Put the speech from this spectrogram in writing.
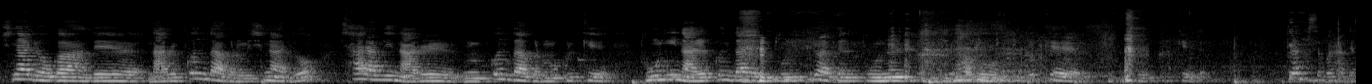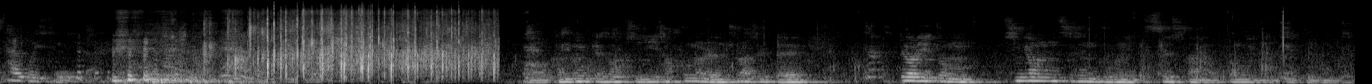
시나리오가 내 나를 끈다 그러면 시나리오 사람이 나를 음, 끈다 그러면 그렇게 돈이 나를 끈다 그러면 돈이 필요할 때는 돈을 하고 그렇게 그렇게 플렉스블하게 살고 있습니다. 특별히 좀 신경 쓰신 부분이 있으시다면 어떤 게 있는지 궁금해요.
